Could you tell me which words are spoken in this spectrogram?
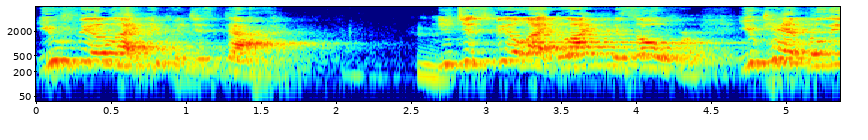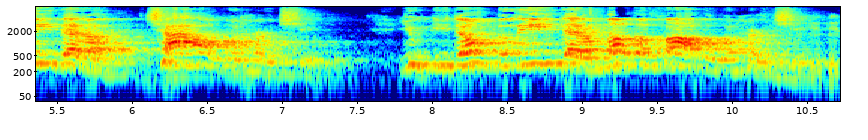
you feel like you can just die. You just feel like life is over. You can't believe that a child would hurt you. You, you don't believe that a mother father would hurt you.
